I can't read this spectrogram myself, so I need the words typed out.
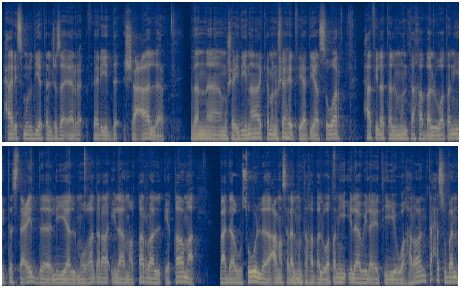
حارس مولودية الجزائر فريد شعال. إذا مشاهدينا كما نشاهد في هذه الصور حافلة المنتخب الوطني تستعد للمغادرة إلى مقر الإقامة بعد وصول عناصر المنتخب الوطني إلى ولاية وهران تحسبا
